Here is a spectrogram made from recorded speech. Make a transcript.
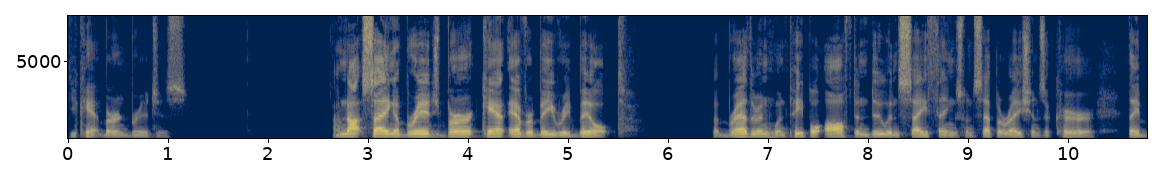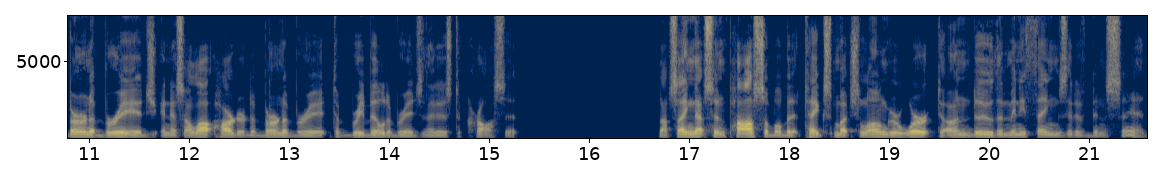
You can't burn bridges. I'm not saying a bridge burnt can't ever be rebuilt. But, brethren, when people often do and say things when separations occur, they burn a bridge, and it's a lot harder to burn a bridge, to rebuild a bridge than it is to cross it. Not saying that's impossible, but it takes much longer work to undo the many things that have been said.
